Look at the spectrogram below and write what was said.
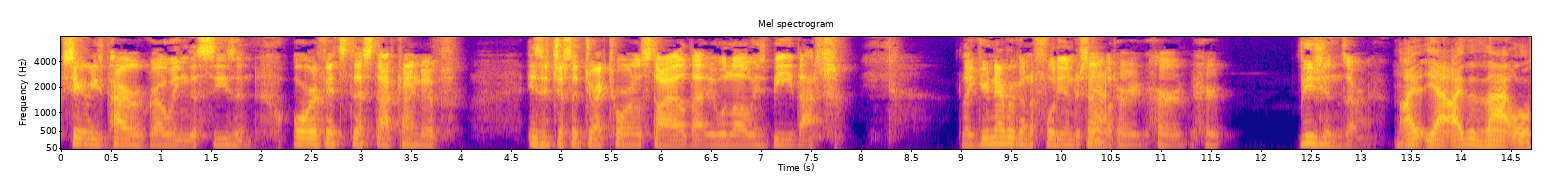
Ciri's power growing this season, or if it's just that kind of is it just a directorial style that it will always be that like you're never going to fully understand Yeah. what her her her visions are. I, yeah, either that or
